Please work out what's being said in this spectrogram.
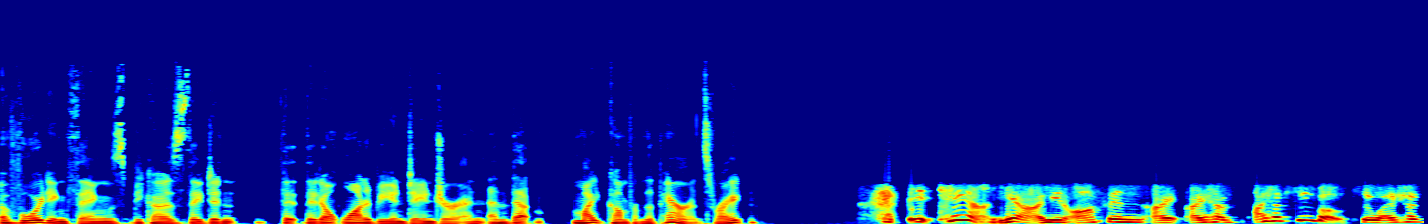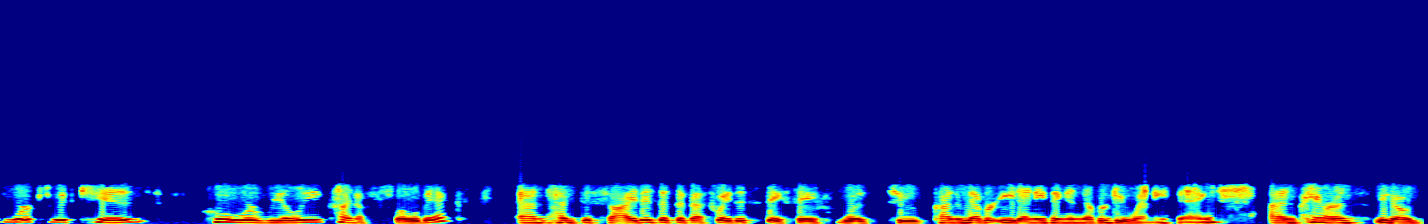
avoiding things because they didn't, they, they don't want to be in danger, and and that might come from the parents, right? It can, yeah. I mean, often I, I have I have seen both. So I have worked with kids who were really kind of phobic and had decided that the best way to stay safe was to kind of never eat anything and never do anything. And parents, you know,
